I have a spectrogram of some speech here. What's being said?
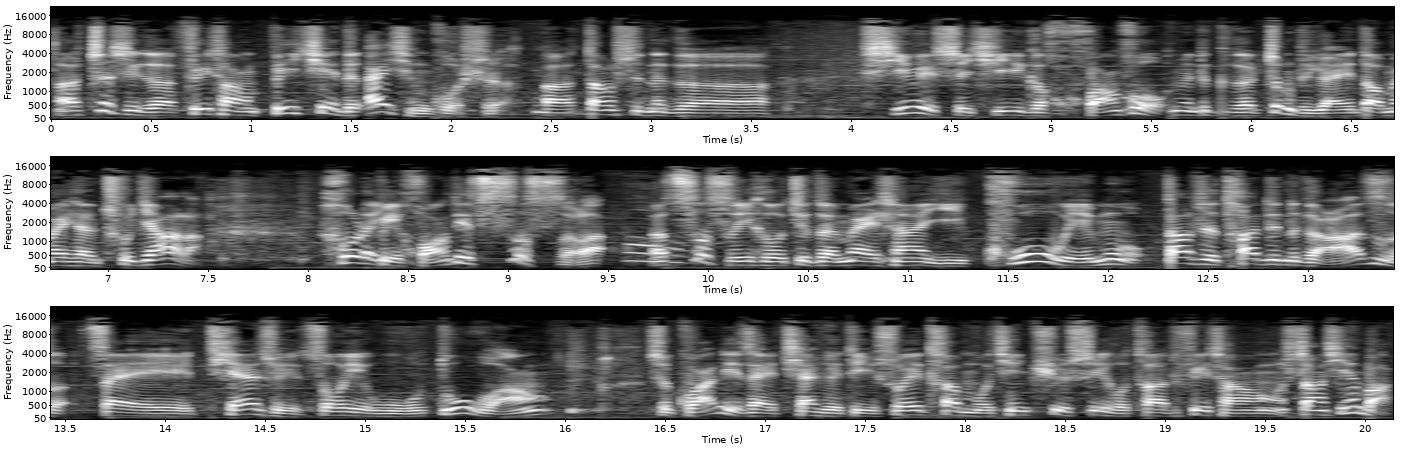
啊、这是一个非常悲切的爱情故事。啊、当时那个西魏时期一个皇后，因为这个政治原因到麦县出家了。后来被皇帝赐死了，啊，赐死以后就在麦山以哭为墓。当时他的那个儿子在天水作为武都王，是管理在天水地，所以他母亲去世以后，他非常伤心吧，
